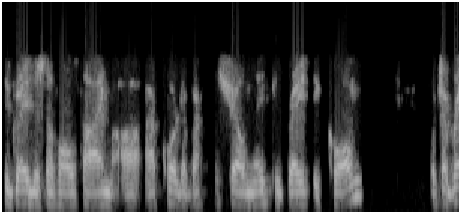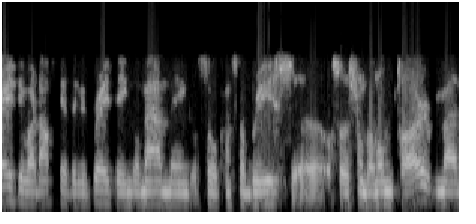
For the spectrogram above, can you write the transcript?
the greatest of all time a quarterback to show Nick Brady kom Och så Brady var det alltid vi Brady och Manning och så kanske Breeze och så som de omtar men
